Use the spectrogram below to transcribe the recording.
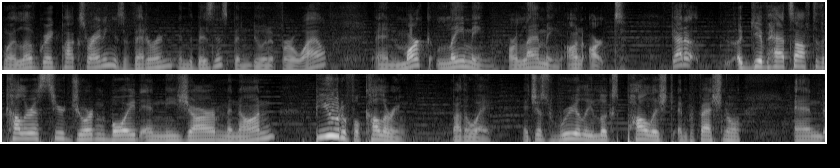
who I love Greg Pak's writing. He's a veteran in the business, been doing it for a while. And Marc Laming, or Lamming, on art. Gotta uh, give hats off to the colorists here, Jordan Boyd and Nijar Menon. Beautiful coloring, by the way. It just really looks polished and professional. And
